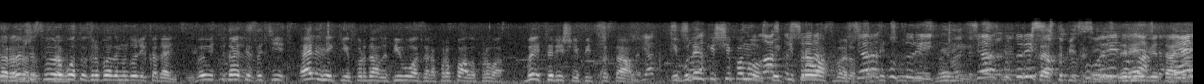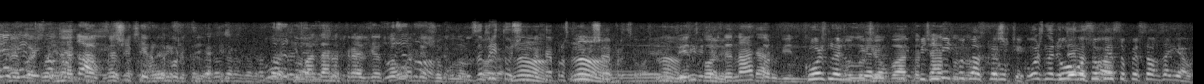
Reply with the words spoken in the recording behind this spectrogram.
Нормально. Ви вже свою роботу зробили в минулій каденції. Ви відповідаєте за ті елінги, які продали півозера, пропало про вас. Ви це рішення підписали. І будинки Щепановського, які ще при вас Ще виросли. раз повторіть. Ще раз повторіть. Собі. Повторіть, будь ласка. Елінги, хто продав? Хіба зараз треба з'ясовувати, що було Ну вчора? заберіть точно, нехай просто не мішає працювати. Він координатор, він Кожна вложив людина, багато підніміть, часу. будь ласка, руки. Кожна Хто людина з особисто писав заяву?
